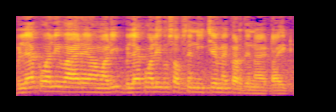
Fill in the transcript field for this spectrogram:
ब्लैक वाली वायर है हमारी, ब्लैक वाली को सबसे नीचे में कर देना है टाइट।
